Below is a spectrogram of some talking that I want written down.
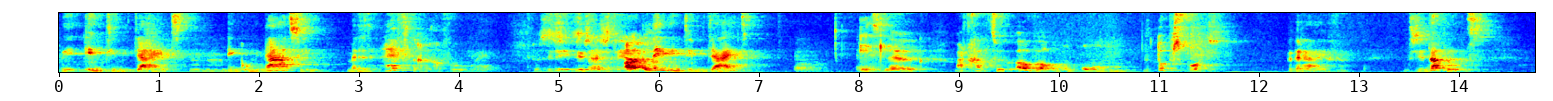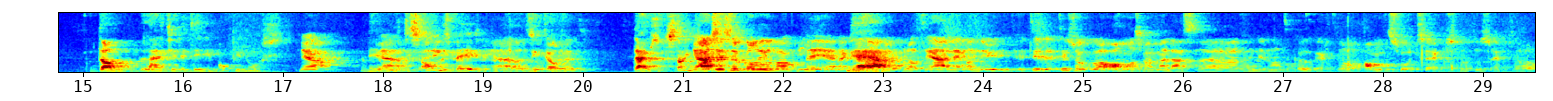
die intimiteit Mhm. in combinatie met het heftige gevoel. Hè? Precies. Dus, dus als het alleen intimiteit is leuk, maar het gaat natuurlijk ook wel om, om de topsportbedrijven. Als je dat doet, dan laat je dit in je kopje los. Ja. Dan ben je Ja, wel met iets zeker. anders bezig. Ja, dat het is niet over duizend standjes. Ja, dit is ook al heel lang geleden, hè, dat ik Ja, het ja. nee, want nu, het is, het is ook wel anders. Met mijn laatste vriendin had ik ook echt wel een ander soort seks. Dat is echt wel,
